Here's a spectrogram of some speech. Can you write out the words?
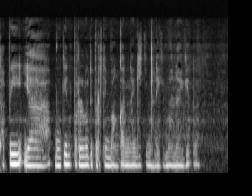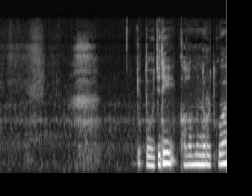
tapi ya mungkin perlu dipertimbangkan lagi gimana gimana gitu gitu. Jadi kalau menurut gue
